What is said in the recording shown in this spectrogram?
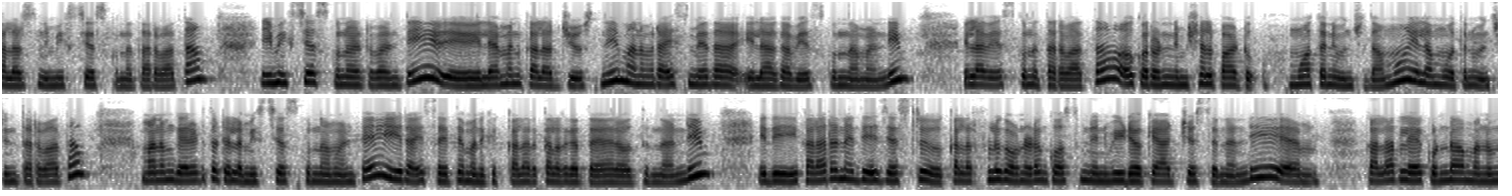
కలర్స్ని మిక్స్ చేసుకున్న తర్వాత ఈ మిక్స్ చేసుకున్నటువంటి లెమన్ కలర్ జ్యూస్ని మనం రైస్ మీద ఇలాగా వేసుకుంటాం వేసుకుందామండి. ఇలా వేసుకున్న తర్వాత ఒక రెండు నిమిషాల పాటు మూతని ఉంచుదాము. ఇలా మూతని ఉంచిన తర్వాత మనం గరిటతో ఇలా మిక్స్ చేసుకున్నామంటే ఈ రైస్ అయితే మనకి కలర్ కలర్గా తయారవుతుందండి. ఇది కలర్ అనేది జస్ట్ కలర్ఫుల్గా ఉండడం కోసం నేను వీడియోకి యాడ్ చేస్తానండి. కలర్ లేకుండా మనం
